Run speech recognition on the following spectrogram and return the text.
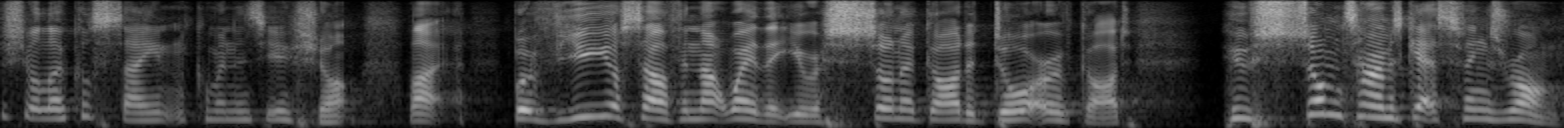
just your local saint and coming into your shop. Like, but view yourself in that way that you're a son of God, a daughter of God, who sometimes gets things wrong,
